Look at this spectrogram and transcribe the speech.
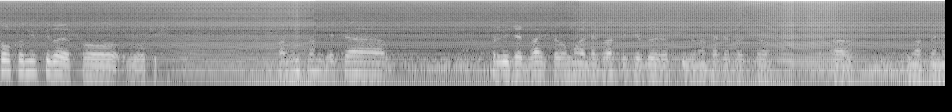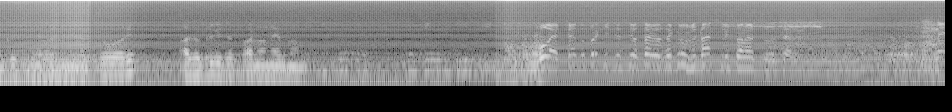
колку од нив ти дојдат во опит? Па мислам дека првите двајца во мојата класа ќе дојдат сигурно така како што а, имавме некои си неважни разговори, а за другите стварно не знам. Воле, Чедо Бркиć си оставил за круг, значи ли тоа нешто за тебе? Не,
